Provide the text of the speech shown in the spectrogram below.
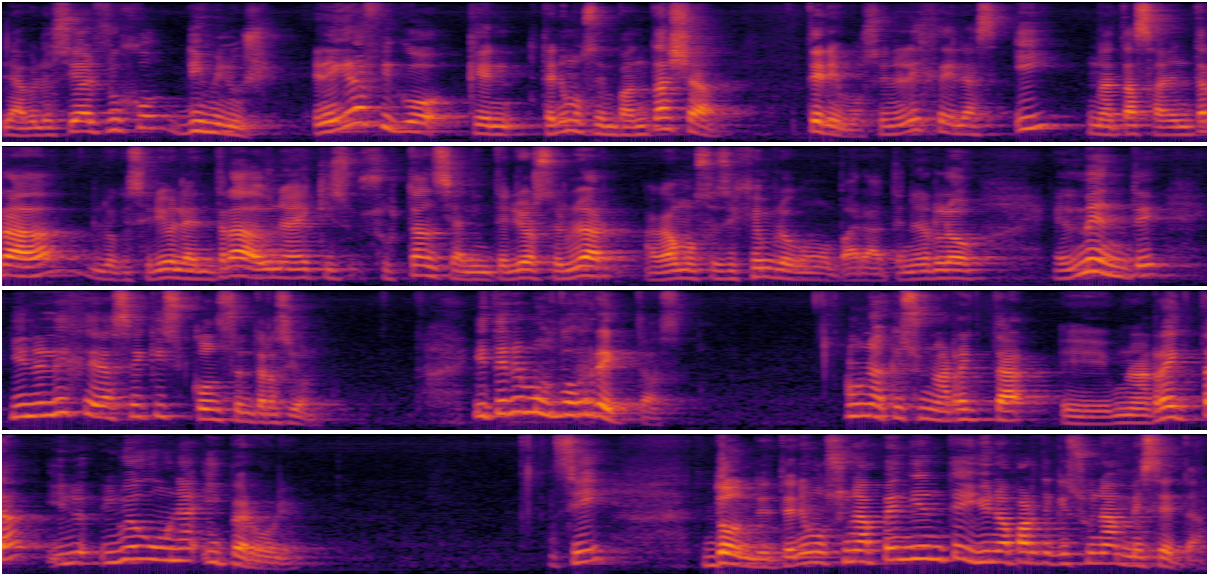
la velocidad del flujo disminuye. En el gráfico que tenemos en pantalla, tenemos en el eje de las Y una tasa de entrada, lo que sería la entrada de una X sustancia al interior celular, hagamos ese ejemplo como para tenerlo en mente, y en el eje de las X concentración. Y tenemos dos rectas, una que es una recta, eh, una recta y, luego una hipérbole, ¿sí? donde tenemos una pendiente y una parte que es una meseta.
